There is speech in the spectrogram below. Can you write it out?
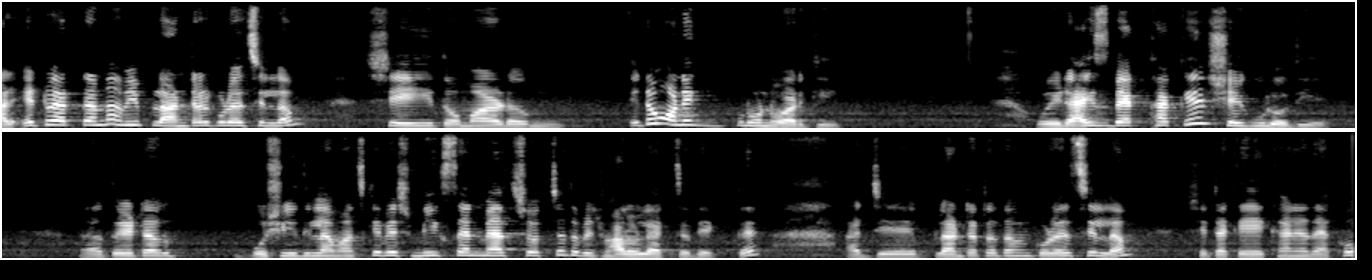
আর এটাও একটা না আমি প্লান্টার করেছিলাম, সেই তোমার এটাও অনেক পুরনো আর কি। ওই রাইস ব্যাগ থাকে সেগুলো দিয়ে। তো এটা বসিয়ে দিলাম। আজকে বেশ মিক্স অ্যান্ড ম্যাচ হচ্ছে, তো বেশ ভালো লাগছে দেখতে। আর যে প্ল্যান্টারটা তখন করেছিলাম, সেটাকে এখানে দেখো,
